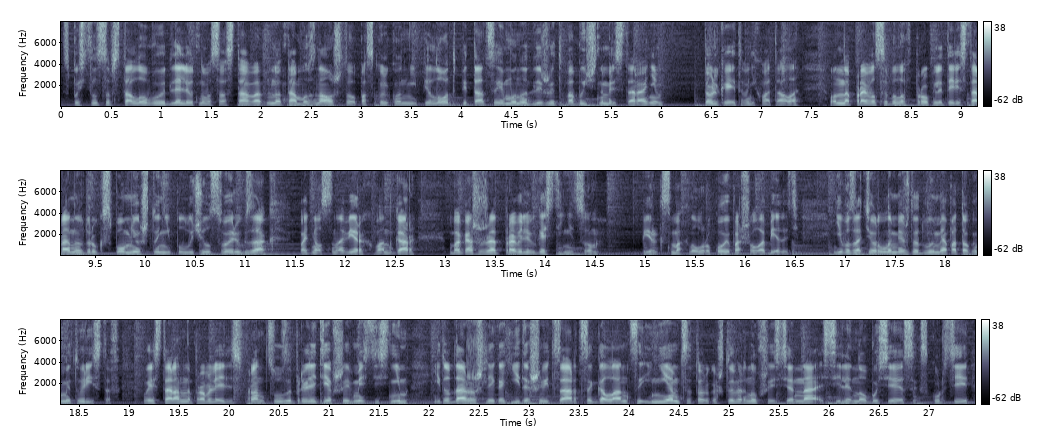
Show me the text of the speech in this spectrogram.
спустился в столовую для летного состава, но там узнал, что, поскольку он не пилот, питаться ему надлежит в обычном ресторане. Только этого не хватало. Он направился было в проклятый ресторан и вдруг вспомнил, что не получил свой рюкзак. Поднялся наверх, в ангар. Багаж уже отправили в гостиницу. Пирк смахнул рукой и пошел обедать. Его затерло между двумя потоками туристов. В ресторан направлялись французы, прилетевшие вместе с ним, и туда же шли какие-то швейцарцы, голландцы и немцы, только что вернувшиеся на Селенобусе с экскурсии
